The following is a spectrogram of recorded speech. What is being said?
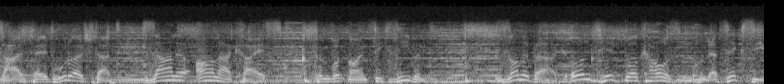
Saalfeld-Rudolstadt, Saale-Orla-Kreis 95,7. Sonneberg und Hildburghausen 106,7.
